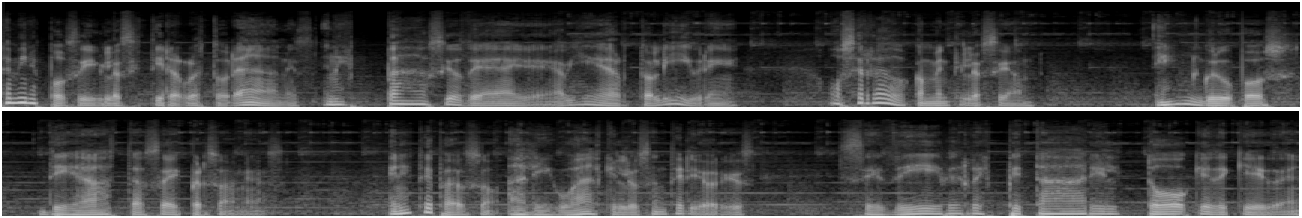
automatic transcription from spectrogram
También es posible asistir a restaurantes en espacios de aire abierto, libre o cerrados con ventilación, en grupos de hasta seis personas. En este paso, al igual que los anteriores, se debe respetar el toque de queda,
